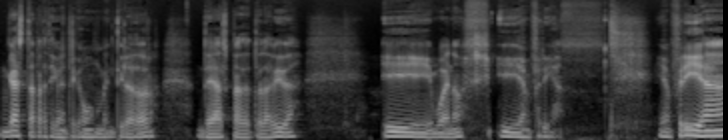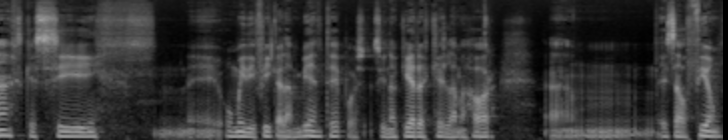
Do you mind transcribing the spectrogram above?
gasta prácticamente como un ventilador de aspa de toda la vida. Y bueno, y enfría. Y enfría, es que si eh, humidifica el ambiente, pues si no quieres que la mejor esa opción,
